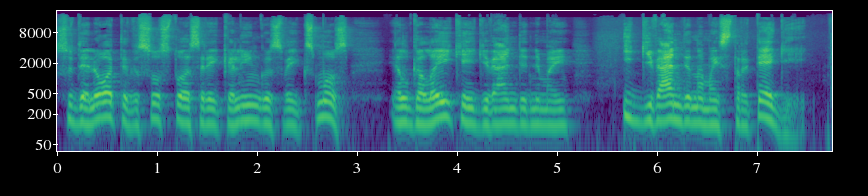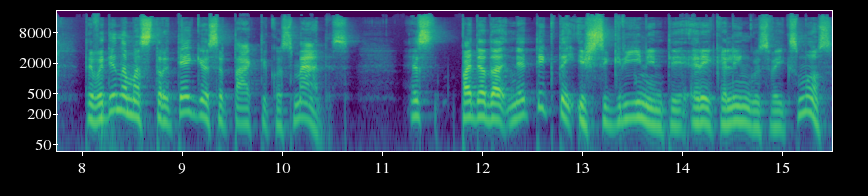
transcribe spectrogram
sudėlioti visus tuos reikalingus veiksmus ilgalaikiai įgyvendinimai, įgyvendinamai strategijai. Tai vadinamas strategijos ir taktikos medis. Jis padeda ne tik tai išsigryninti reikalingus veiksmus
